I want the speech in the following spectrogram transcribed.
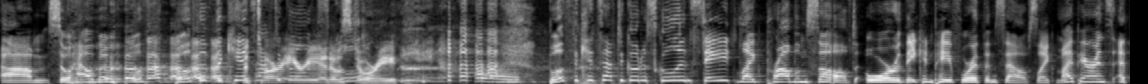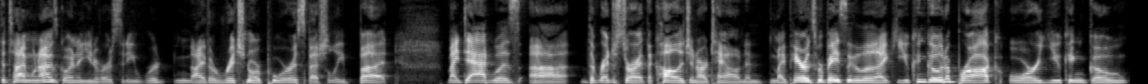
Um, so how about both both of the kids The have to go to school? story. Both the kids have to go to school in state, like problem solved, or they can pay for it themselves. Like my parents at the time when I was going to university were neither rich nor poor, especially, but my dad was uh, the registrar at the college in our town, and my parents were basically like, "You can go to Brock, or you can go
